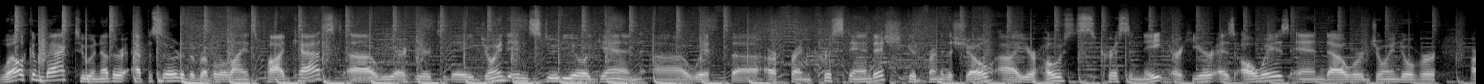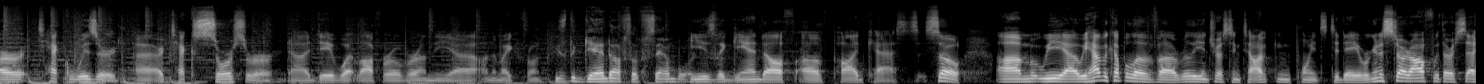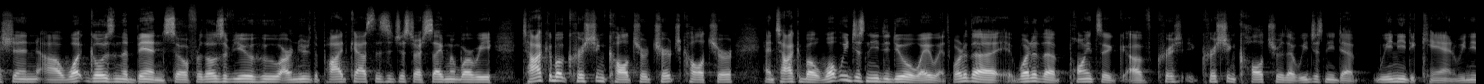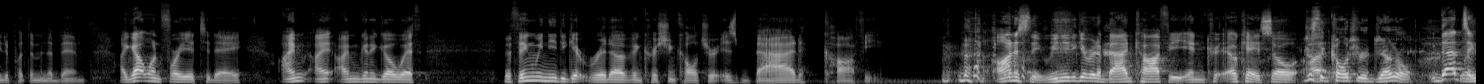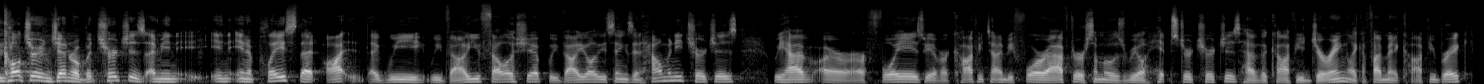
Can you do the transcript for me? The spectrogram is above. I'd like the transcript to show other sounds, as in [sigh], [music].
Welcome back to another episode of the Rebel Alliance podcast. Uh, we are here today, joined in studio again uh, with uh, our friend Chris Standish, good friend of the show. Uh, your hosts, Chris and Nate, are here as always, and uh, we're joined over our tech wizard, uh, our tech sorcerer, Dave Wetlaufer, over on the on the microphone. He's the Gandalf of Samboy. He is the Gandalf of podcasts. So um, we uh, we have a couple of uh, really interesting talking points today. We're going to start off with our session, uh, "What Goes in the Bin." So, for those of you who are new to the podcast, this is just our segment where we talk about Christian culture, church culture, and talk about what we just need to do away with. What are the what are the points of, of Christian culture that we just need to we need to can we need to put them in the bin. I got one for you today. I'm I, am i am going to go with the thing we need to get rid of in Christian culture is bad coffee. Honestly, we need to get rid of bad coffee. And okay, so just uh, a culture in general. That's like, a culture in general. But churches, I mean, in in a place that ought, like we we value fellowship, we value all these things. And how many churches we have our, our foyers, we have our coffee time before or after, or some of those real hipster churches have the coffee during, like a five minute coffee break.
